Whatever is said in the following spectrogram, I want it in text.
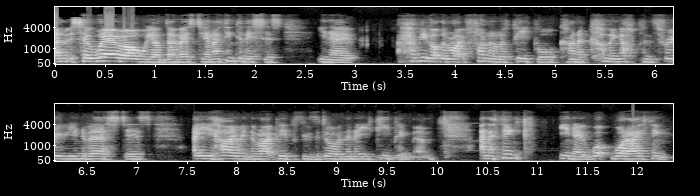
Um, so where are we on diversity? And I think of this as, you know, have you got the right funnel of people kind of coming up and through universities? Are you hiring the right people through the door and then are you keeping them? And I think you know what what I think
